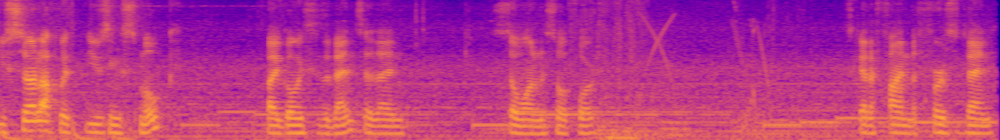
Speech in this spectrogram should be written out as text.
You start off with using smoke by going through the vents, and then so on and so forth. Just gotta find the first vent.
